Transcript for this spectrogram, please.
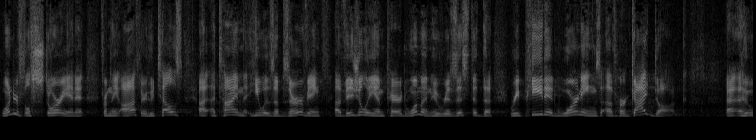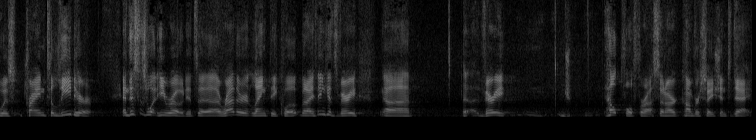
wonderful story in it from the author who tells a, time that he was observing a visually impaired woman who resisted the repeated warnings of her guide dog, uh, who was trying to lead her. And this is what he wrote. It's a, a rather lengthy quote, but I think it's very, uh, uh very helpful for us in our conversation today.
